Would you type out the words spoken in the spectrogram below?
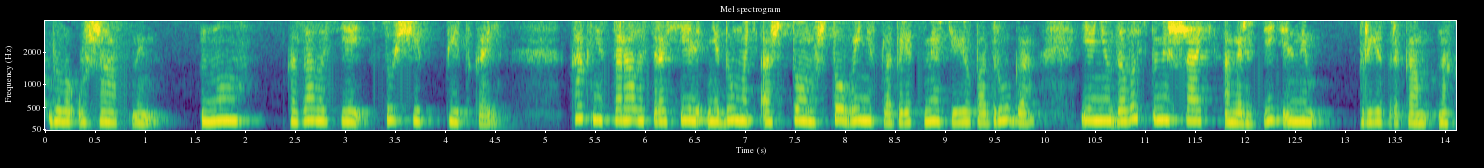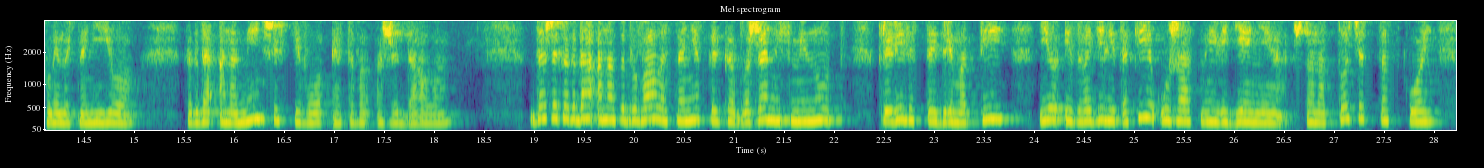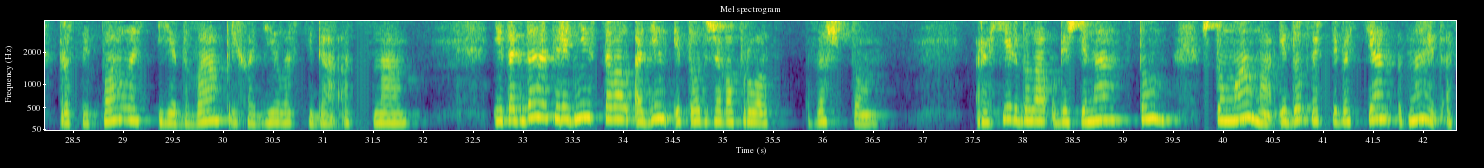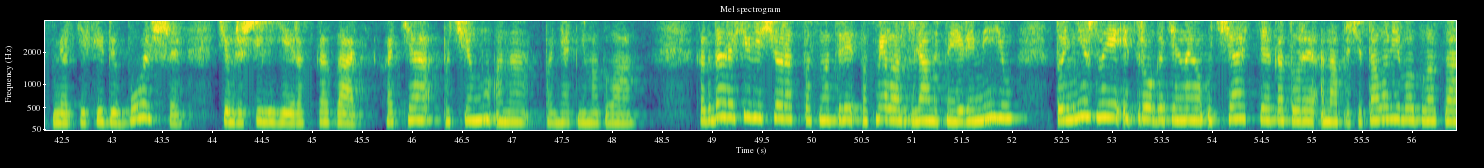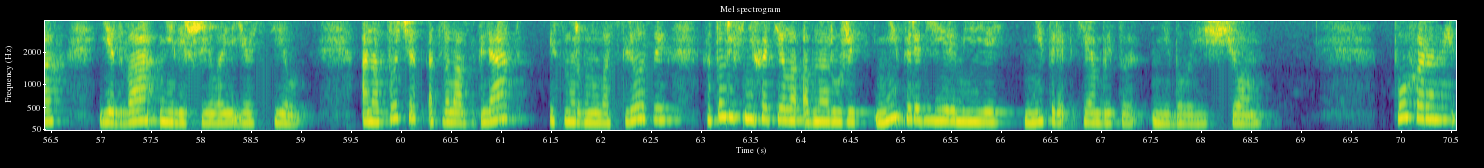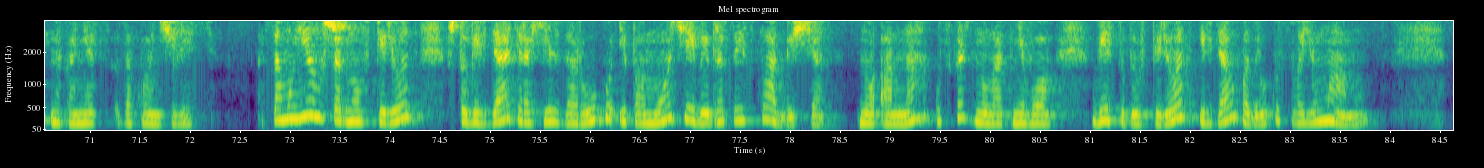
было ужасным, но казалось ей сущей питкой. Как ни старалась Рахиль не думать о том, что вынесла перед смертью ее подруга, ей не удалось помешать омерзительным призраком нахлынуть на нее, когда она меньше всего этого ожидала. Даже когда она забывалась на несколько блаженных минут прерывистой дремоты, ее изводили такие ужасные видения, что она тотчас тоской просыпалась и едва приходила в себя от сна. И тогда перед ней вставал один и тот же вопрос «За что?». Рахиль была убеждена в том, что мама и доктор Себастьян знают о смерти Фиби больше, чем решили ей рассказать, хотя почему она понять не могла. Когда Рахиль еще раз посмотре, посмела взглянуть на Еремию, то нежное и трогательное участие, которое она прочитала в его глазах, едва не лишило ее сил. Она тотчас отвела взгляд и сморгнула слезы, которых не хотела обнаружить ни перед Еремией, ни перед кем бы то ни было еще. Похороны, наконец, закончились. Самуил шагнул вперед, чтобы взять Рахиль за руку и помочь ей выбраться из кладбища, но она ускользнула от него, выступив вперед и взяв под руку свою маму.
